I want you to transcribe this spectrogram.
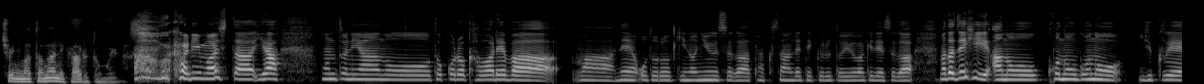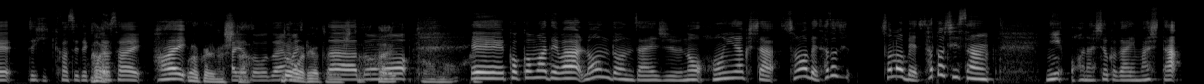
中にまた何かあると思います。わかりました。いや、本当にあのところ変われば、まあね、驚きのニュースがたくさん出てくるというわけですが、またぜひあのこの後の行方ぜひ聞かせてください。はい。わかりました。ありがとうございましたどうもありがとうございました。どうもはい、どうも。えーここまではロンドン在住の翻訳者園部聡園部聡さんにお話を伺いました。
